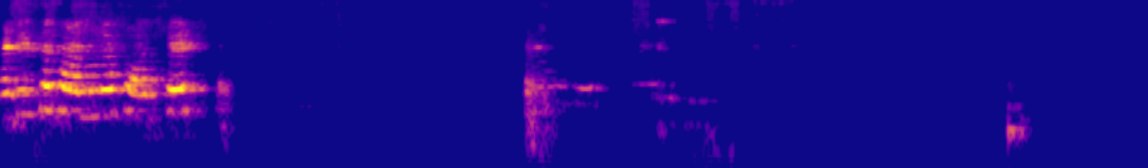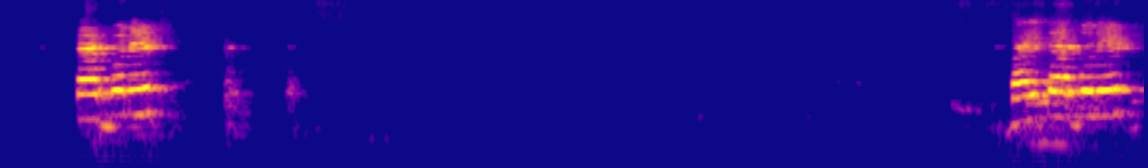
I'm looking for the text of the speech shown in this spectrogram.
What is the formula of phosphate? Carbonate. bicarbonate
